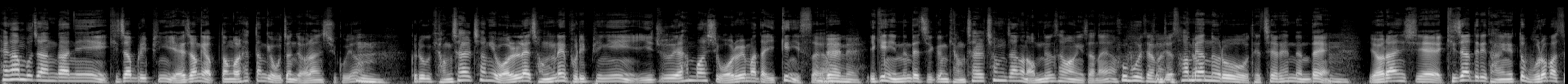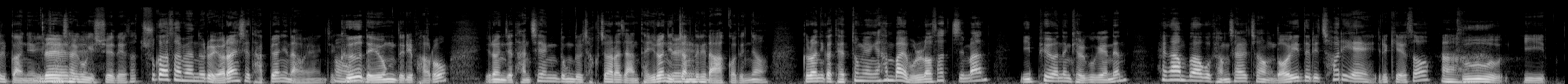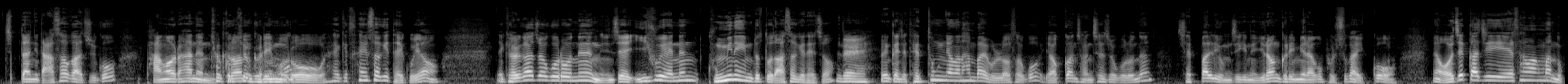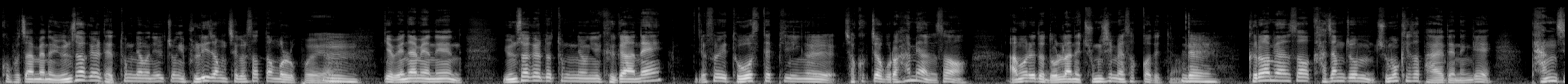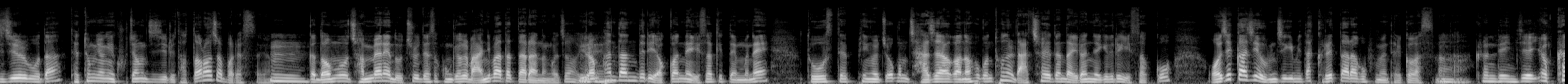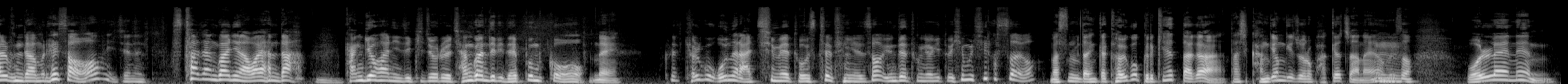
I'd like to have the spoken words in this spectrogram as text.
행안부 장관이 기자 브리핑이 예정에 없던 걸 했던 게 오전 11시고요. 음. 그리고 경찰청이 원래 정례 브리핑이 2주에 한 번씩 월요일마다 있긴 있어요. 네네. 있긴 있는데 지금 경찰청장은 없는 상황이잖아요. 후보자만 이제 서면으로 대체를 했는데 음. 11시에 기자들이 당연히 또 물어봤을 거 아니에요. 이 네네. 경찰국 이슈에 대해서 추가 서면으로 11시에 답변이 나와요. 이제 그 어. 그 내용들이 바로 이런 이제 단체 행동들 적절하지 않다 이런 네. 입장들이 나왔거든요. 그러니까 대통령이 한 발 물러섰지만 이 표현은 결국에는 행안부하고 경찰청 너희들이 처리해 이렇게 해서 아. 두이 집단이 나서 가지고 방어를 하는 그런 그림으로 해석이 되고요. 결과적으로는 이제 이후에는 국민의힘도 또 나서게 되죠. 네. 그러니까 이제 대통령은 한 발 물러서고 여권 전체적으로는 재빨리 움직이는 이런 그림이라고 볼 수가 있고 어제까지의 상황만 놓고 보자면은 윤석열 대통령은 일종의 분리 정책을 썼던 걸로 보여요. 음. 이게 왜냐면은 윤석열 대통령이 그간에 이제 소위 도어 스태핑을 적극적으로 하면서 아무래도 논란의 중심에 섰거든요. 네. 그러면서 가장 좀 주목해서 봐야 되는 게 당 지지율보다 대통령의 국정 지지율이 더 떨어져 버렸어요. 음. 그러니까 너무 전면에 노출돼서 공격을 많이 받았다라는 거죠. 이런 네. 판단들이 여권 내에 있었기 때문에 도어 스태핑을 조금 자제하거나 혹은 톤을 낮춰야 된다 이런 얘기들이 있었고 어제까지의 움직임이 딱 그랬다라고 보면 될 것 같습니다. 어, 그런데 이제 역할 분담을 해서 이제는 스타 장관이 나와야 한다. 음. 강경한 이제 기조를 장관들이 내뿜고 네. 그래서 결국 오늘 아침에 도스태핑에서 윤 대통령이 또 힘을 실었어요. 맞습니다. 그러니까 결국 그렇게 했다가 다시 강경 기조로 바뀌었잖아요. 음. 그래서 원래는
